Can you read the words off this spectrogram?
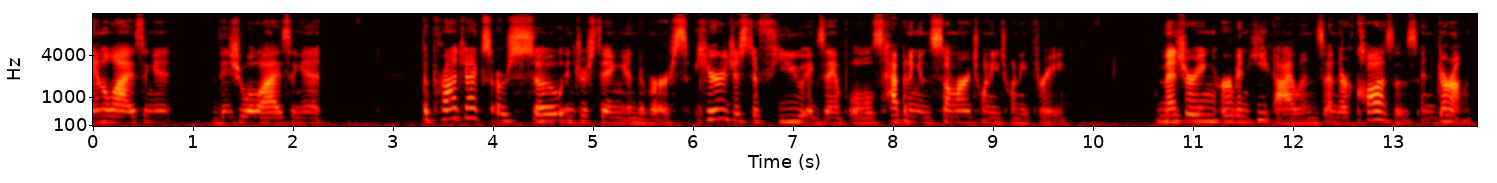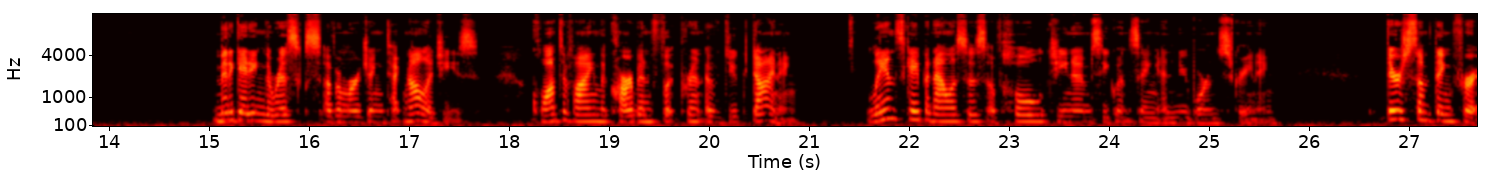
analyzing it, visualizing it. The projects are so interesting and diverse. Here are just a few examples happening in summer 2023 measuring urban heat islands and their causes in Durham, mitigating the risks of emerging technologies, quantifying the carbon footprint of Duke dining, landscape analysis of whole genome sequencing and newborn screening. There's something for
